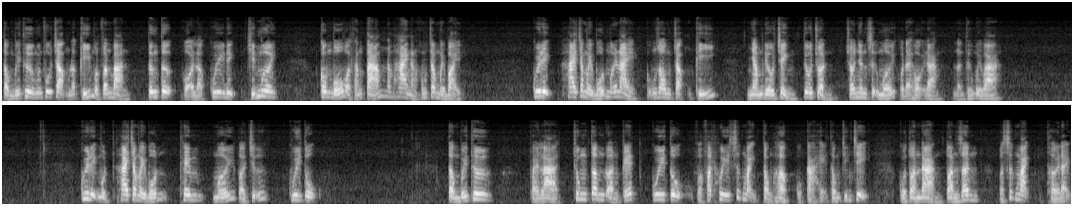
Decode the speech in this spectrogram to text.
Tổng Bí thư Nguyễn Phú Trọng đã ký một văn bản tương tự gọi là Quy định 90, công bố vào tháng 8 năm 2017. Quy định 214 mới này cũng do ông Trọng ký nhằm điều chỉnh tiêu chuẩn cho nhân sự mới của Đại hội Đảng lần thứ 13. Quy định 214 thêm mới vào chữ quy tụ. Tổng Bí thư phải là trung tâm đoàn kết, quy tụ và phát huy sức mạnh tổng hợp của cả hệ thống chính trị, của toàn đảng, toàn dân và sức mạnh thời đại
